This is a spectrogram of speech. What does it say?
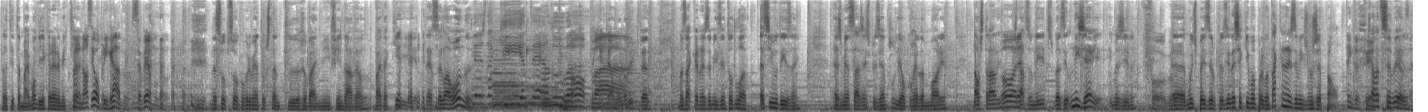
Para ti também. Bom dia, querido amigo Para nós é obrigado, sabemos. Na sua pessoa, cumprimento o restante rebanho infindável. Vai daqui até sei lá onde. Desde aqui até a lua. Até à lua, não Opa! digo tanto. Mas há de amigos em todo lado. Assim o dizem. As mensagens, por exemplo, e ao correr da memória, da Austrália, Ora. Estados Unidos, Brasil, Nigéria, imagina. Fogo. Uh, muitos países europeus. E deixo aqui uma pergunta: há canas de amigos no Japão? Tem de ver. Gostava de saber. certeza.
